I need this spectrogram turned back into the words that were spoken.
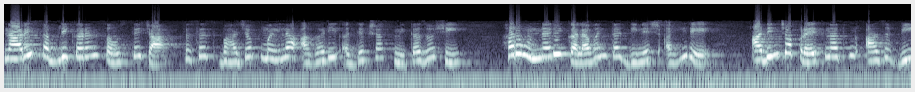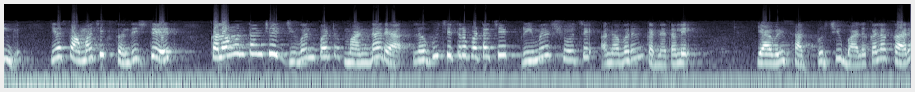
नारी सबलीकरण संस्थेच्या तसेच भाजप महिला आघाडी अध्यक्षा स्मिता जोशी हर कलावंत दिनेश अहिरे आदींच्या प्रयत्नातून आज विंग या सामाजिक संदेश देत कलावंतांचे जीवनपट मांडणाऱ्या लघुचित्रपटाचे प्रीमियर शोचे अनावरण करण्यात आले. यावेळी सातपूरची बालकलाकार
